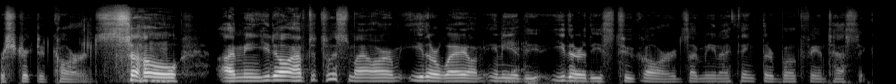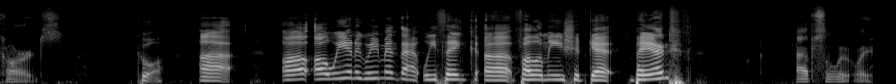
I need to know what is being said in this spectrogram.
restricted cards. So. I mean, you don't have to twist my arm either way on any of the either of these two cards. I mean, I think they're both fantastic cards. Cool. Uh, are, are we in agreement that we think uh, Follow Me should get banned? Absolutely.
